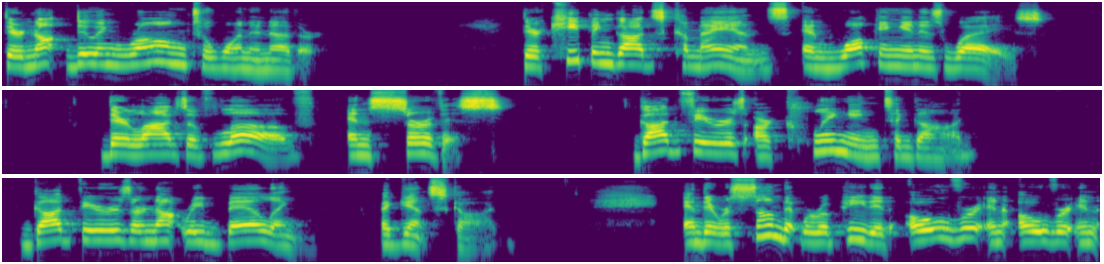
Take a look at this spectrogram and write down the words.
They're not doing wrong to one another. They're keeping God's commands and walking in His ways. Their lives of love and service. God-fearers are clinging to God. God-fearers are not rebelling against God. And there were some that were repeated over and over and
